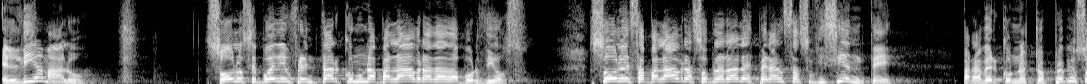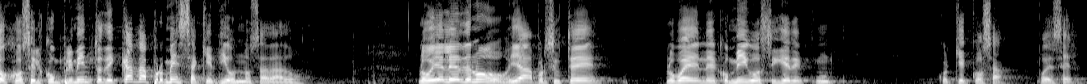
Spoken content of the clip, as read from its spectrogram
El día malo solo se puede enfrentar con una palabra dada por Dios. Solo esa palabra soplará la esperanza suficiente para ver con nuestros propios ojos el cumplimiento de cada promesa que Dios nos ha dado. Lo voy a leer de nuevo, ya, por si usted lo a leer conmigo si quiere cualquier cosa, puede ser.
